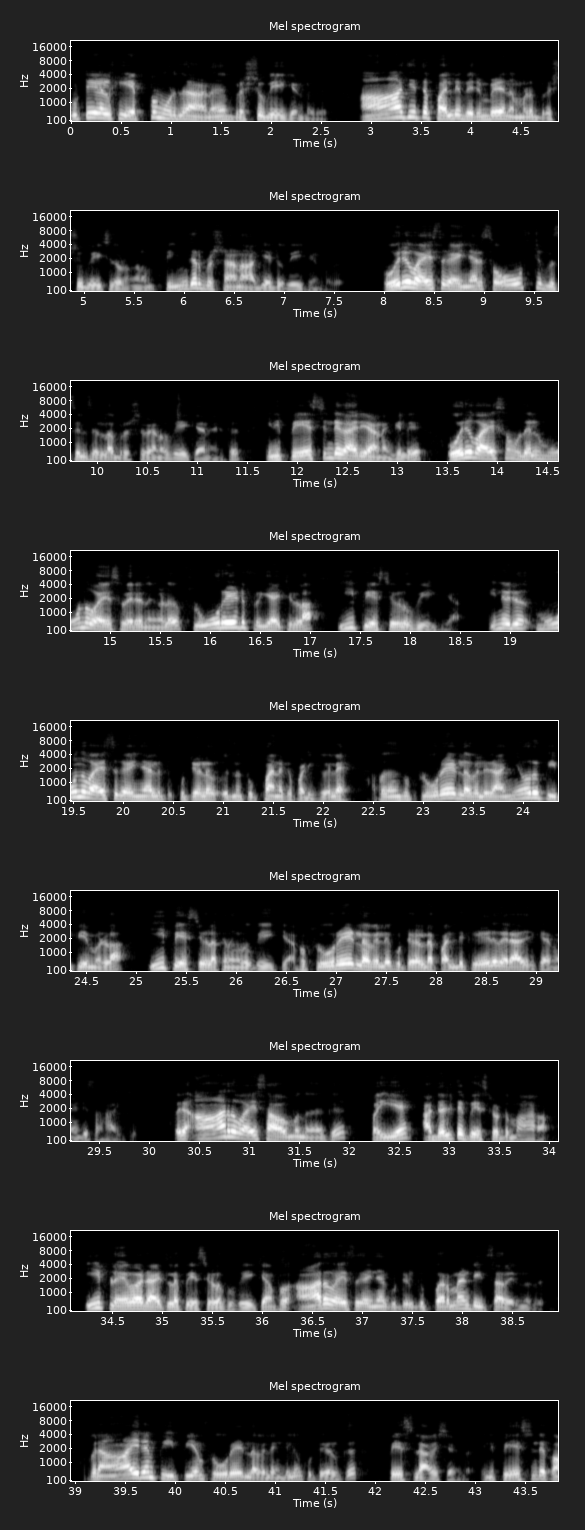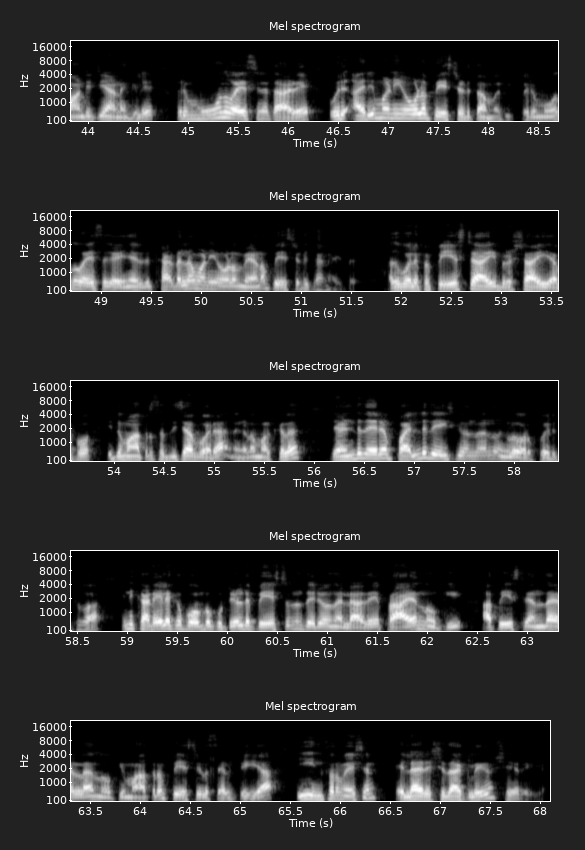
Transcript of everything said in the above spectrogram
കുട്ടികൾക്ക് എപ്പം മുതലാണ് ബ്രഷ് ഉപയോഗിക്കേണ്ടത്? ആദ്യത്തെ പല്ല് വരുമ്പോഴേ നമ്മൾ ബ്രഷ് ഉപയോഗിച്ച് തുടങ്ങണം. ഫിംഗർ ബ്രഷാണ് ആദ്യമായിട്ട് ഉപയോഗിക്കേണ്ടത്. ഒരു വയസ്സ് കഴിഞ്ഞാൽ സോഫ്റ്റ് ബ്രിസിൽസ് ഉള്ള ബ്രഷ് വേണം ഉപയോഗിക്കാനായിട്ട്. ഇനി പേസ്റ്റിന്റെ കാര്യമാണെങ്കിൽ ഒരു വയസ്സ് മുതൽ മൂന്ന് വയസ്സ് വരെ നിങ്ങൾ ഫ്ലൂറൈഡ് ഫ്രീ ആയിട്ടുള്ള ഈ പേസ്റ്റുകൾ ഉപയോഗിക്കുക. ഇനി ഒരു മൂന്ന് വയസ്സ് കഴിഞ്ഞാൽ കുട്ടികൾ ഒന്ന് തുപ്പാനൊക്കെ പഠിക്കും അല്ലേ? അപ്പോൾ നിങ്ങൾക്ക് ഫ്ലൂറൈഡ് ഒരു അഞ്ഞൂറ് പി പി എം ഉള്ള ഈ പേസ്റ്റുകളൊക്കെ നിങ്ങൾ ഉപയോഗിക്കുക. അപ്പോൾ ഫ്ലൂറൈഡ് ലെവലിൽ കുട്ടികളുടെ പല്ല് കേട് വരാതിരിക്കാൻ വേണ്ടി സഹായിക്കും. ഒരു ആറ് വയസ്സാവുമ്പോൾ നിങ്ങൾക്ക് പയ്യെ അഡൾട്ട് പേസ്റ്റിലോട്ട് മാറാം. ഈ ഫ്ലേവേർഡ് ആയിട്ടുള്ള പേസ്റ്റുകളൊക്കെ ഉപയോഗിക്കാം. അപ്പോൾ ആറ് വയസ്സ് കഴിഞ്ഞാൽ കുട്ടികൾക്ക് പെർമനന്റ് ഈസാണ് വരുന്നത്. അപ്പോൾ ഒരു ആയിരം പി പി എം ഫ്ലൂറൈഡ് ലെവലെങ്കിലും കുട്ടികൾക്ക് പേസ്റ്റിൽ ആവശ്യമുണ്ട്. ഇനി പേസ്റ്റിന്റെ ക്വാണ്ടിറ്റി ആണെങ്കിൽ ഒരു മൂന്ന് വയസ്സിന് താഴെ ഒരു അരിമണിയോളം പേസ്റ്റ് എടുത്താൽ മതി. ഒരു മൂന്ന് വയസ്സ് കഴിഞ്ഞാൽ ഒരു കടലമണിയോളം വേണം പേസ്റ്റ് എടുക്കാനായിട്ട്. അതുപോലെ ഇപ്പോൾ പേസ്റ്റായി ബ്രഷായി അപ്പോൾ ഇത് മാത്രം ശ്രദ്ധിച്ചാൽ പോരാ. നിങ്ങളുടെ മക്കൾ രണ്ട് നേരം പല്ല് തേക്കുമെന്നാണ് നിങ്ങൾ ഉറപ്പുവരുത്തുക. ഇനി കടയിലൊക്കെ പോകുമ്പോൾ കുട്ടികളുടെ പേസ്റ്റ് ഒന്നും തരുമെന്നല്ലാതെ പ്രായം നോക്കി ആ പേസ്റ്റിൽ എന്താ ഉള്ളതെന്ന് നോക്കി മാത്രം പേസ്റ്റുകൾ സെലക്ട് ചെയ്യുക. ഈ ഇൻഫർമേഷൻ എല്ലാ രക്ഷിതാക്കളെയും ഷെയർ ചെയ്യുക.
